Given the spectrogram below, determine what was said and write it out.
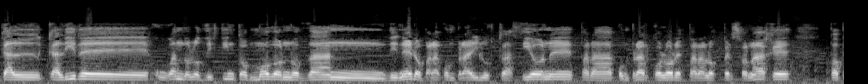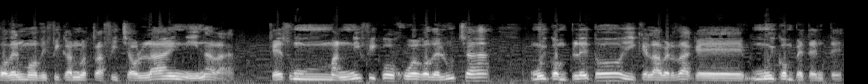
que al, que al ir eh, jugando los distintos modos nos dan dinero para comprar ilustraciones, para comprar colores para los personajes, para poder modificar nuestra ficha online y nada, que es un magnífico juego de lucha, muy completo y que la verdad que muy competente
